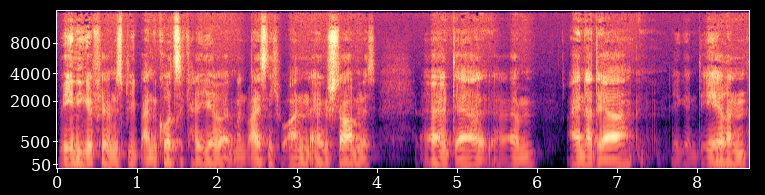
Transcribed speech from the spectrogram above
wenige Filme. Es blieb eine kurze Karriere. Man weiß nicht, woran er gestorben ist. Äh, der, ähm, einer der legendären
